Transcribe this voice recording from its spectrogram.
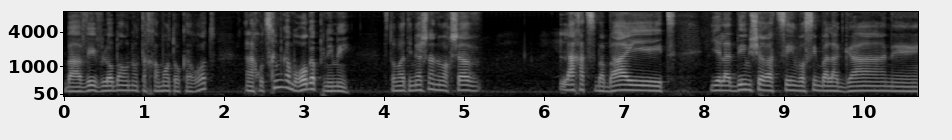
באביב, לא בעונות החמות או קרות. אנחנו צריכים גם רוגע פנימי. זאת אומרת, אם יש לנו עכשיו לחץ בבית, ילדים שרצים ועושים בלאגן, אה,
